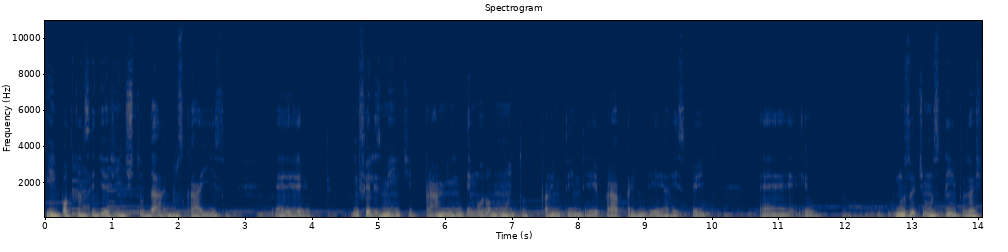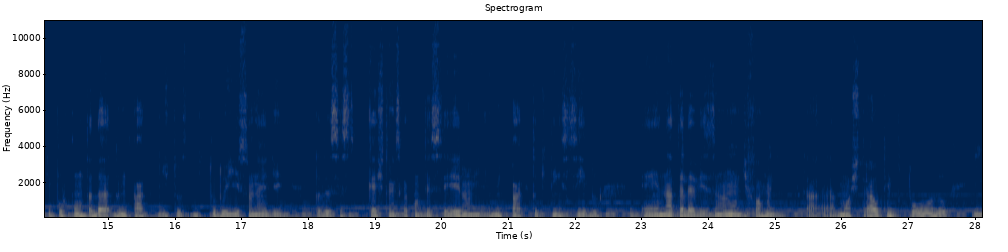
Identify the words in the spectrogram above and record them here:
e a importância de a gente estudar e buscar isso. É, infelizmente, para mim, demorou muito para entender, para aprender a respeito. É, eu, nos últimos tempos, acho que por conta da, do impacto de, tu, de, tudo isso, né, de todas essas questões que aconteceram e o impacto que tem sido é, na televisão, de forma a, a mostrar o tempo todo e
